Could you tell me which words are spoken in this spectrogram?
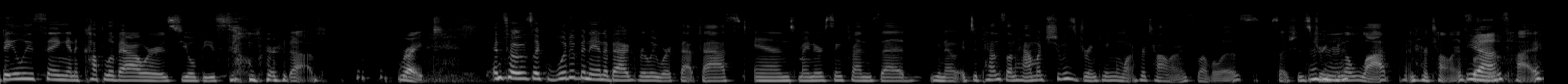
Bailey's saying in a couple of hours you'll be sobered up. right. And so I was like, would a banana bag really work that fast? And my nursing friend said, you know, it depends on how much she was drinking and what her tolerance level is. So she's drinking a lot and her tolerance Yeah. level is high.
